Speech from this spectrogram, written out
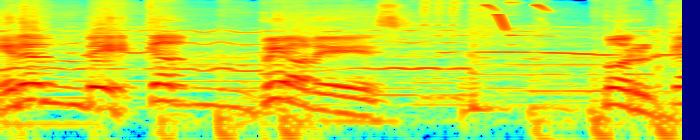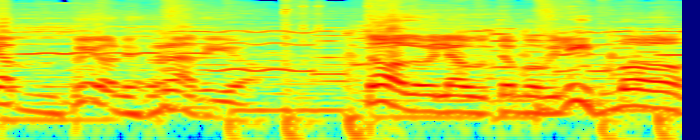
Grandes Campeones. Por Campeones Radio. Todo el automovilismo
